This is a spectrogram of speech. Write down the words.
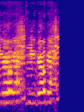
Zero, zero.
